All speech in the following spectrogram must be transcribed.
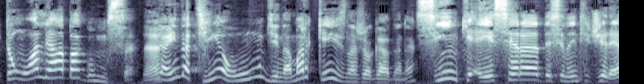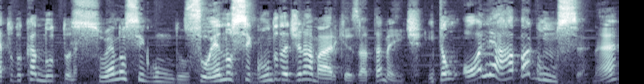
então olha a bagunça, E né? ainda tinha um dinamarquês na jogada, né? Sim, que esse era descendente direto do Canuto, né? Sueno II. Sueno II da Dinamarca, exatamente. Então, olha a bagunça, né?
